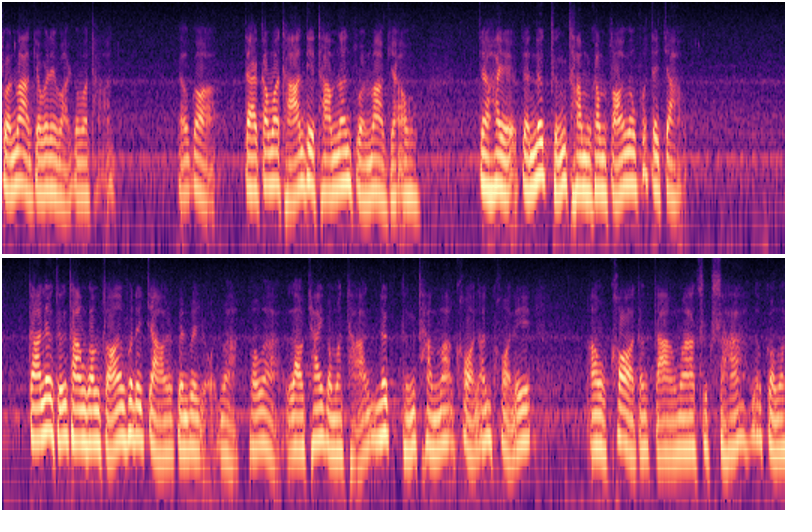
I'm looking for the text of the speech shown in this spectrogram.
ส่วนมากจะปฏิบัติกรรมฐาน แล้วก็แต่กรรมฐานที่ทำนั้นส่วนมากจะเอา จะให้จะนึกถึงธรรมคำสอนของพระพุทธเจ้า การนึกถึงธรรมคำสอนพระพุทธเจ้าเป็นประโยชน์มาก เพราะว่าเราใช้กรรมฐานนึกถึงธรรมะข้อนั้นข้อนี้เอาข้อต่างๆมาศึกษาแล้วก็มา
